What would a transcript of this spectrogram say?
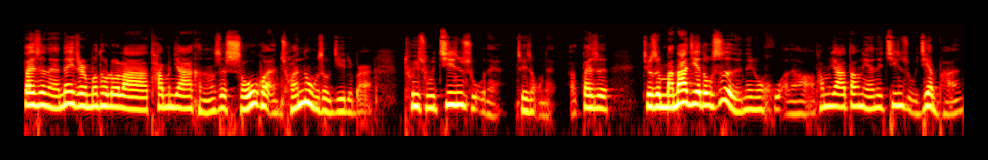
但是呢，那阵摩托罗拉他们家可能是首款传统手机里边推出金属的这种的啊，但是就是满大街都是的那种火的啊。他们家当年的金属键盘，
